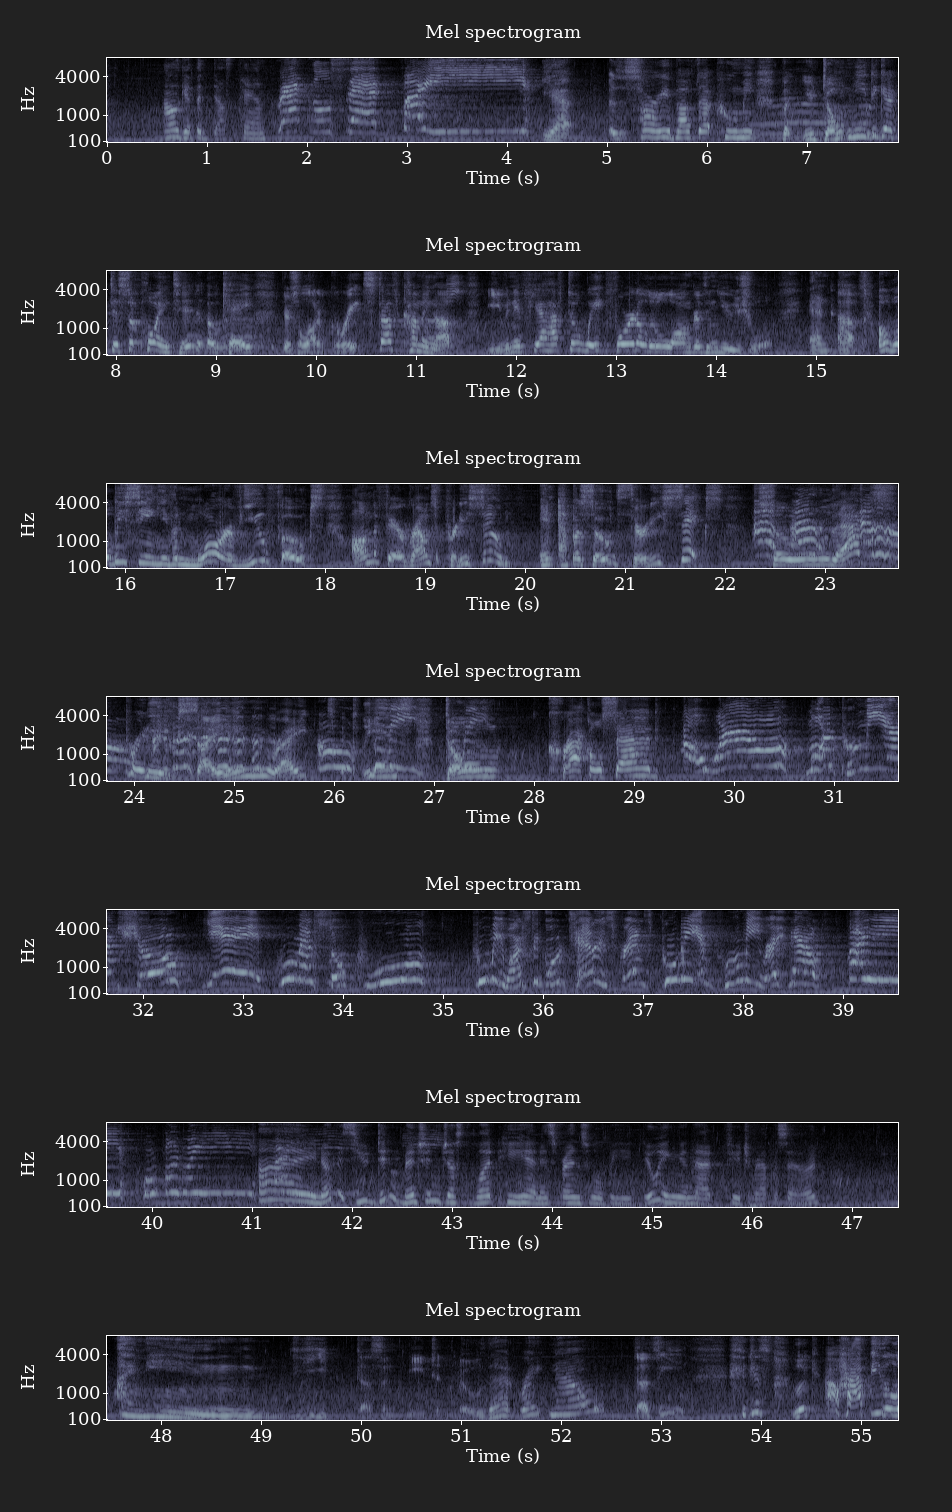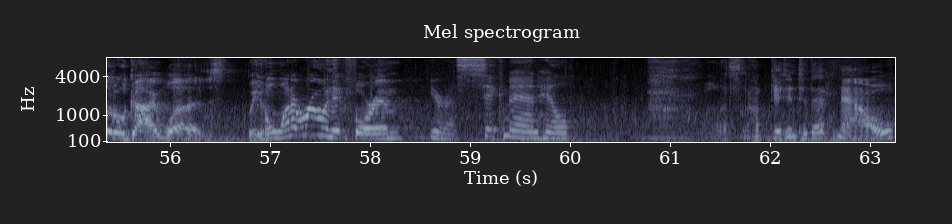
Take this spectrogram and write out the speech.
I'll get the dustpan. Crackle said bye. Yeah, sorry about that, Poomy, but you don't need to get disappointed, okay? There's a lot of great stuff coming up, even if you have to wait for it a little longer than usual. And, uh, oh, we'll be seeing even more of you folks on the fairgrounds pretty soon, in episode 36. So that's pretty exciting, right? Please don't crackle sad. Oh wow! More Poomy on show? Yay! Pooman's so cool! Poomy wants to go tell his friends Poomy and Poomy right now. Bye! Oh, bye bye! I notice you didn't mention just what he and his friends will be doing in that future episode. I mean, he doesn't need to know that right now, does he? Just look how happy the little guy was. We don't want to ruin it for him. You're a sick man, Hill. Let's not get into that now.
